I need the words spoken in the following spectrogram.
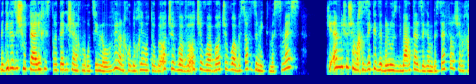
נגיד איזשהו תהליך אסטרטגי שאנחנו רוצים להוביל, אנחנו דוחים אותו בעוד שבוע ועוד שבוע ועוד שבוע, בסוף זה מתמסמס, כי אין מישהו שמחזיק את זה בלו"ז. דיברת על זה גם בספר שלך,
